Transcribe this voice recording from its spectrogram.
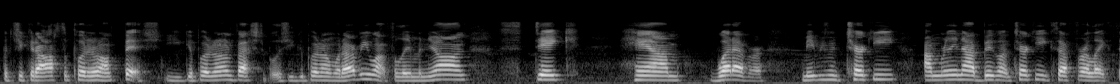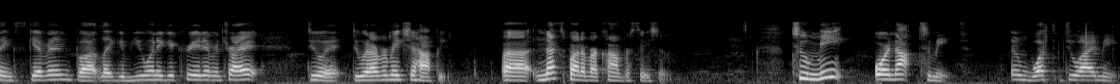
but you could also put it on fish. You could put it on vegetables. You could put it on whatever you want filet mignon, steak, ham, whatever. Maybe even turkey. I'm really not big on turkey except for like Thanksgiving, but like if you want to get creative and try it, do it. Do whatever makes you happy. Uh, next part of our conversation to meat or not to meat. And what do I mean?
